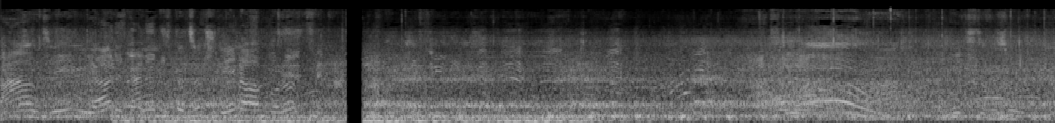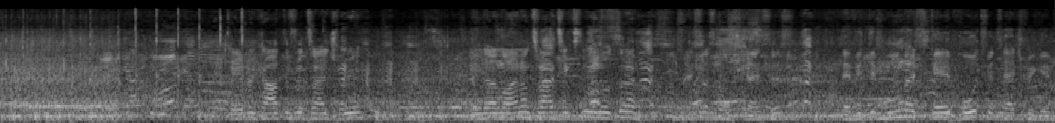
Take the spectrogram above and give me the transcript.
Wahnsinn, ja, der kann ja nicht mehr zum Stehen haben, oder? Karte für Zeitspiel. In der 29. Minute. Weißt du, was noch scheiße ist? Der wird dem niemals gelb-rot für Zeitspiel geben.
